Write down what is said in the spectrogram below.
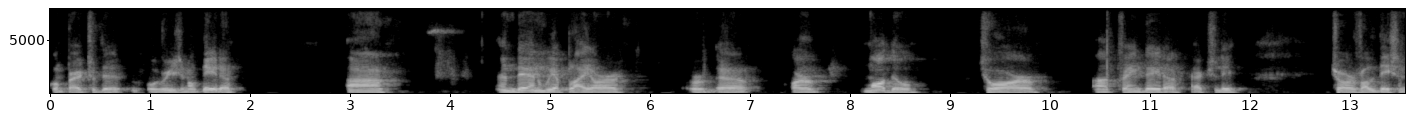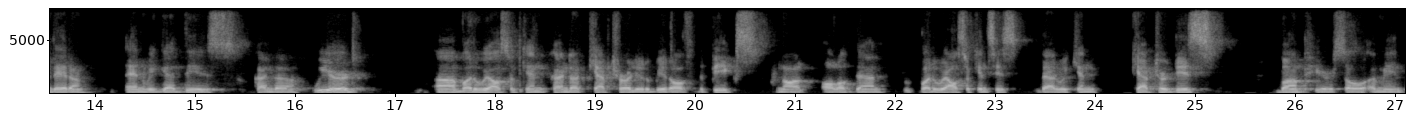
compared to the original data. Uh, and then we apply our, our, uh, our model to our uh, trained data actually to our validation data. And we get this kind of weird uh, but we also can kind of capture a little bit of the peaks not all of them but we also can see that we can capture this bump here. So i mean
